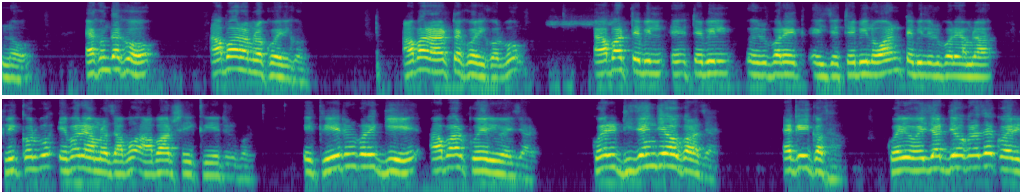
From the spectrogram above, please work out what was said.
নো এখন দেখো, আবার আমরা কোয়েরি করব। আবার আরেকটা কোয়েরি করব। আবার টেবিল টেবিল উপরে, এই যে টেবিল ওয়ান টেবিলের উপরে আমরা ক্লিক করব। এবারে আমরা যাব আবার সেই ক্রিয়েটের উপরে। এই ক্রিয়েটের উপরে গিয়ে আবার কোয়েরি হয়ে যায়। কোয়েরি ডিজাইন দিয়েও করা যায়। একই কথা। কোয়েরি ওয়েজার দিয়েও করা যায় কোয়েরি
